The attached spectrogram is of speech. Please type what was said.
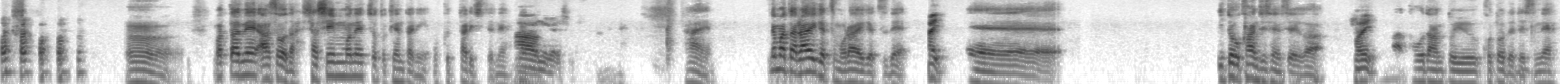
ます。うん。またね、あ、そうだ、写真もね、ちょっと健太に送ったりしてね。ああ、お願いします。はい。で、また来月も来月で、はい。えー、伊藤寛治先生が、はい。まあ登壇ということでですね、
